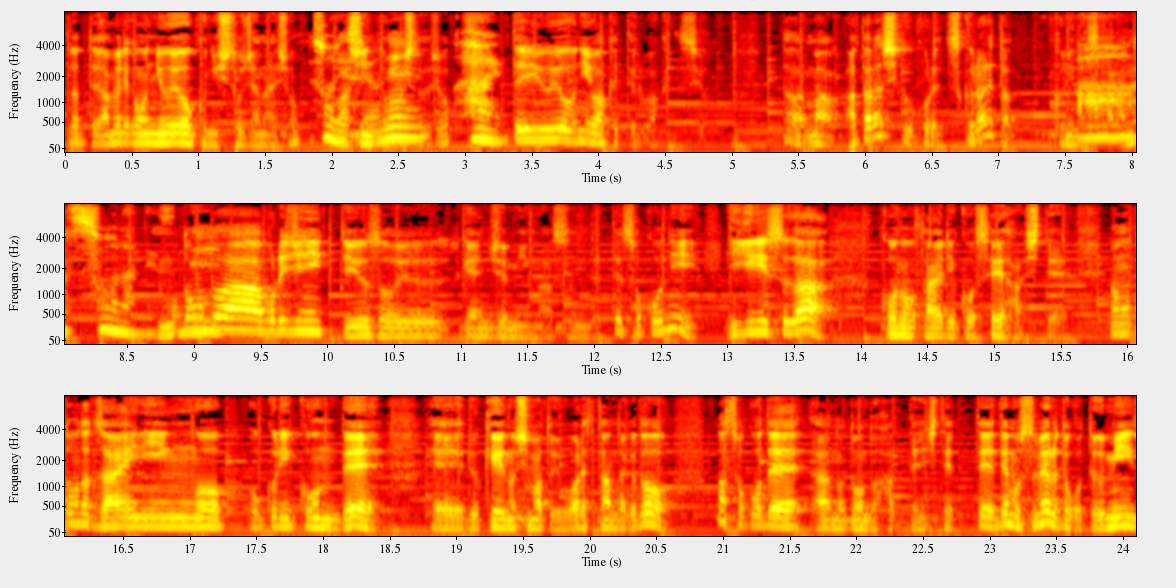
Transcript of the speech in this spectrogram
だってアメリカもニューヨークに首都じゃないでしょ？そうですよワシントンが首都ねでしょ？はいっ。ていうように分けてるわけですよ。だからまあ、新しくこれ作られた国ですからね。そうなんですね。もともとはアボリジニっていうそういう原住民が住んでてそこにイギリスがこの大陸を制覇してもともと罪人を送り込んで、えー、流刑の島と呼ばれてたんだけど、まあ、そこであのどんどん発展していってでも住めるところって海沿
